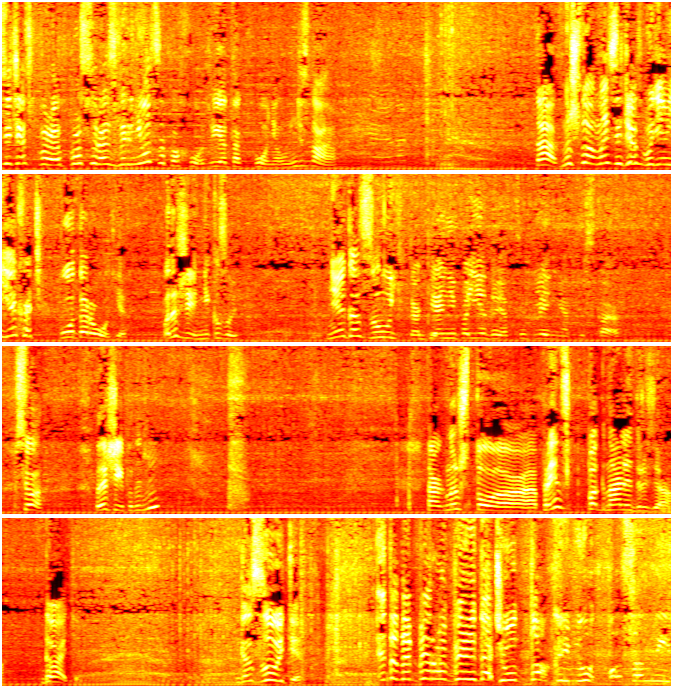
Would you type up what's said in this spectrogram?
сейчас про- просто развернется, похоже, я так понял, не знаю. Так, ну что, мы сейчас будем ехать по дороге. Подожди, не газуй. Не газуй. Так я не поеду, я сцепление отпускаю. Все. Подожди, подожди. Так, ну что, в принципе, погнали, друзья. Давайте. Газуйте. Это на первой передаче вот так ревет, пацаны.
